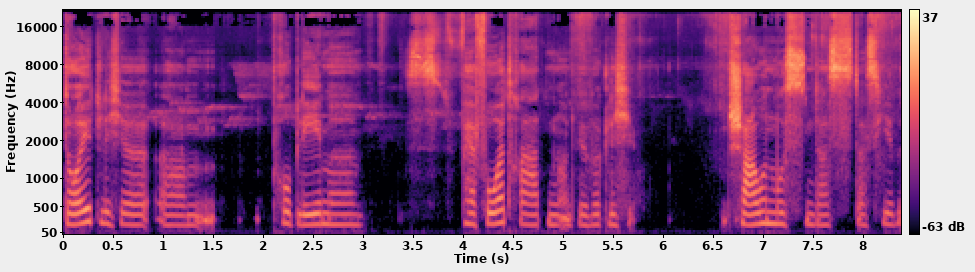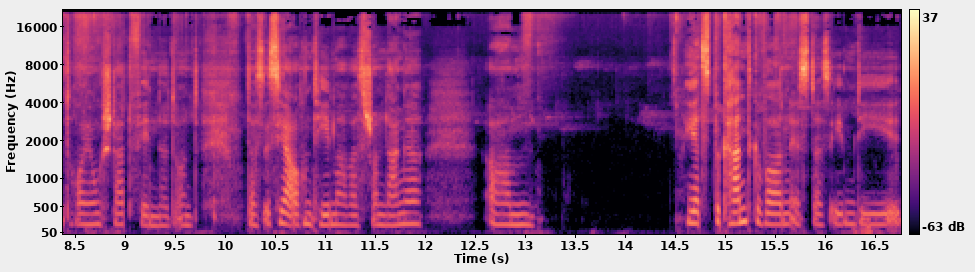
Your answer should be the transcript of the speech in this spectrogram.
deutliche ähm, Probleme hervortraten und wir wirklich schauen mussten, dass, dass hier Betreuung stattfindet. Und das ist ja auch ein Thema, was schon lange ähm, jetzt bekannt geworden ist, dass eben die,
